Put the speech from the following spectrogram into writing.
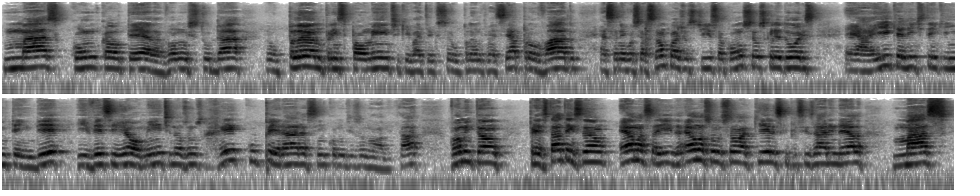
mas com cautela. Vamos estudar o plano principalmente, que vai ter que ser o plano que vai ser aprovado, essa negociação com a justiça, com os seus credores. É aí que a gente tem que entender e ver se realmente nós vamos recuperar, assim como diz o nome, tá? Vamos então prestar atenção, é uma saída, é uma solução àqueles que precisarem dela, mas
